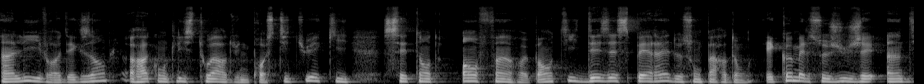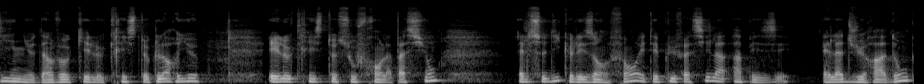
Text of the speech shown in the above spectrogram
Un livre d'exemple raconte l'histoire d'une prostituée qui, s'étant enfin repentie, désespérait de son pardon, et comme elle se jugeait indigne d'invoquer le Christ glorieux et le Christ souffrant la passion, elle se dit que les enfants étaient plus faciles à apaiser. Elle adjura donc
